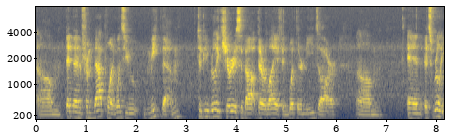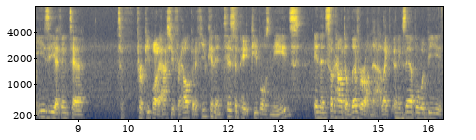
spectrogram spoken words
Um, and then from that point, once you meet them, to be really curious about their life and what their needs are. Um, and it's really easy, I think, to, to for people to ask you for help. But if you can anticipate people's needs and then somehow deliver on that, like an example would be,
